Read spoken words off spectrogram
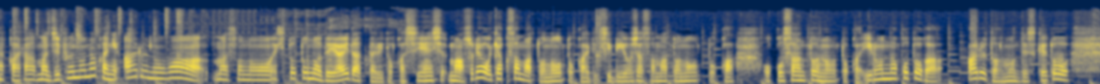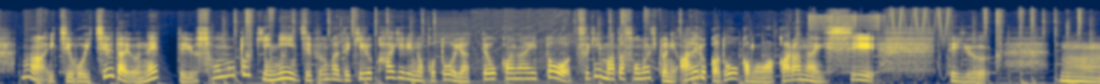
だから、まあ自分の中にあるのは、まあその人との出会いだったりとか支援者、まあそれはお客様とのとか、利用者様とのとか、お子さんとのとか、いろんなことがあるとは思うんですけど、まあ一期一会だよねっていう、その時に自分ができる限りのことをやっておかないと、次またその人に会えるかどうかもわからないし、っていう、うん。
